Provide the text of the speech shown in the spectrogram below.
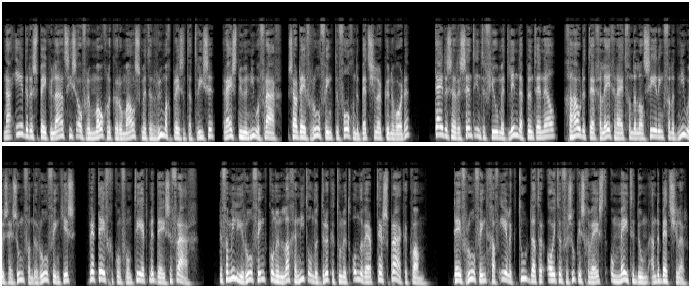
Na eerdere speculaties over een mogelijke romance met een Rumach-presentatrice, rijst nu een nieuwe vraag: zou Dave Roelvink de volgende Bachelor kunnen worden? Tijdens een recent interview met Linda.nl, gehouden ter gelegenheid van de lancering van het nieuwe seizoen van de Roelvinkjes, werd Dave geconfronteerd met deze vraag. De familie Roelvink kon hun lachen niet onderdrukken toen het onderwerp ter sprake kwam. Dave Roelvink gaf eerlijk toe dat er ooit een verzoek is geweest om mee te doen aan The Bachelor.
